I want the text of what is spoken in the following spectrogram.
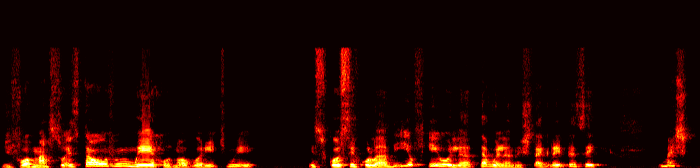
de informações. Então, houve um erro no algoritmo e isso ficou circulando. E eu fiquei olhando, estava olhando no Instagram e pensei, mas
